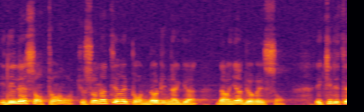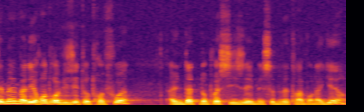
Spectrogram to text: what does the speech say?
Il y laisse entendre que son intérêt pour Norinaga n'a rien de récent, et qu'il était même allé rendre visite autrefois, à une date non précisée, mais ce devait être avant la guerre,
